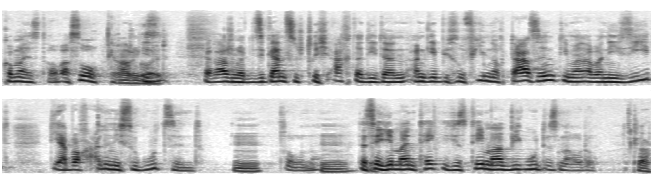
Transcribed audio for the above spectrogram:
kommen wir jetzt drauf. Ach so. Garagengold. Diese, Garagengold. Diese ganzen Strichachter, die dann angeblich so viel noch da sind, die man aber nie sieht, die aber auch alle nicht so gut sind. Mhm. So, ne? Das ist ja hier mein tägliches Thema. Wie gut ist ein Auto? Klar.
